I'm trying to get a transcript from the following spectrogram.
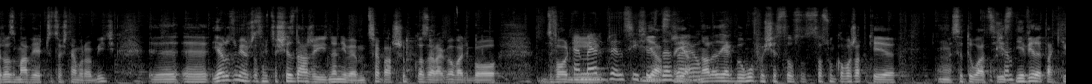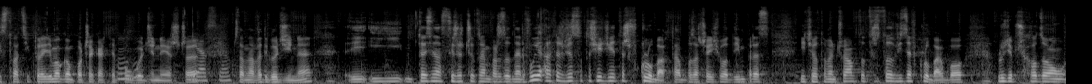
rozmawiać czy coś tam robić. E, e, ja rozumiem, że czasami coś się zdarzy i no nie wiem, trzeba szybko zareagować, bo dzwoni... Emergency się Jasne, zdarzają. ja- no ale jakby umówmy się, stosunkowo rzadkie mm, sytuacje. Jest niewiele takich sytuacji, które nie mogą poczekać te pół godziny jeszcze, Mhm. Jasne. czy tam nawet godziny. I, I to jest jedna z tych rzeczy, która mnie bardzo denerwuje, ale też wiesz co, to się dzieje też w klubach, tak? bo zaczęliśmy od imprez i cię o to męczyłam, to też to widzę w klubach, bo ludzie przychodzą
